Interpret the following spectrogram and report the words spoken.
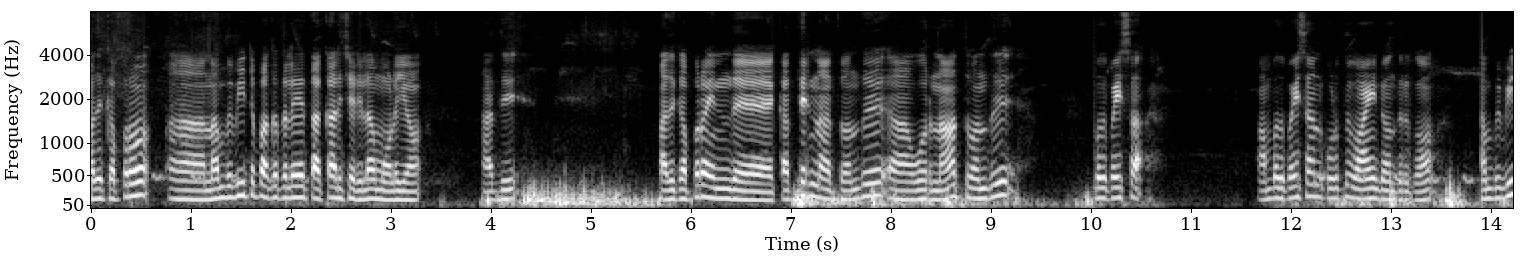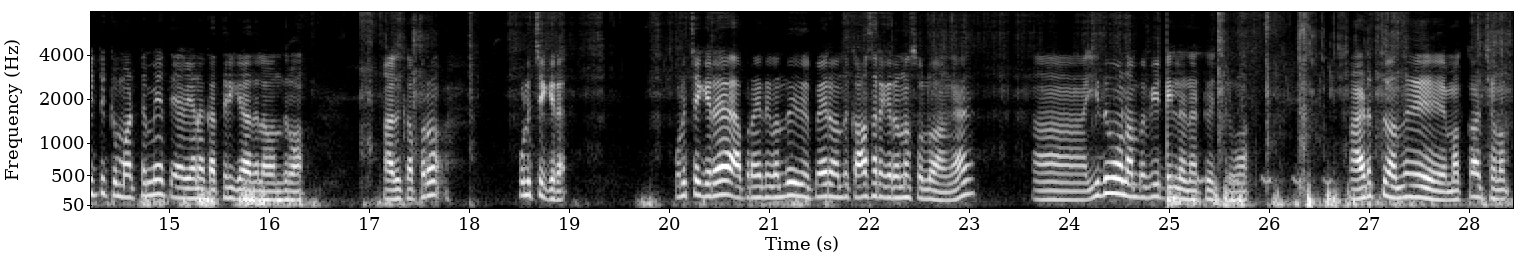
அதுக்கப்புறம் நம்ம வீட்டு பக்கத்துலேயே தக்காளி செடிலாம் முளையும். அது அதுக்கப்புறம் இந்த கத்திரி நாற்று வந்து ஒரு நாற்று வந்து ஐம்பது பைசா. ஐம்பது பைசான்னு கொடுத்து வாங்கிட்டு வந்திருக்கோம். நம்ம வீட்டுக்கு மட்டுமே தேவையான கத்திரிக்காய் அதில் வந்துடும் அதுக்கப்புறம் புளிச்சக்கீரை. புளிச்சக்கீரை அப்புறம் இது வந்து இது பேர் வந்து காசரக்கீரைன்னு சொல்லுவாங்க. இதுவும் நம்ம வீட்டில் நட்டு வச்சுருவோம். அடுத்து வந்து மக்காச்சோளம்.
